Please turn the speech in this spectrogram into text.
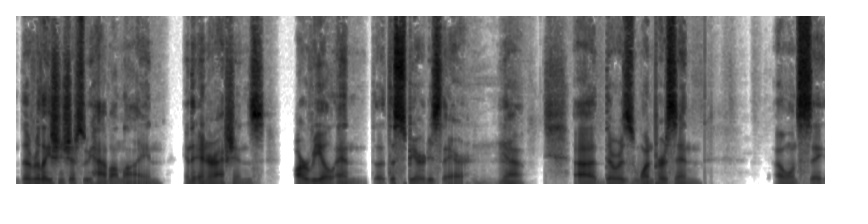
the relationships we have online and the interactions are real, and the the spirit is there. mhm. Yeah. Uh, there was one person, I won't say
